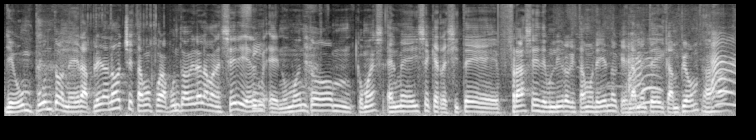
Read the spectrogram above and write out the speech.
Llegó un punto donde era plena noche, estamos por a punto de ver el amanecer y él Sí. en un momento, mm, ¿cómo es? Él me dice que recite frases de un libro que estamos leyendo, que es La mente del campeón. Ah.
